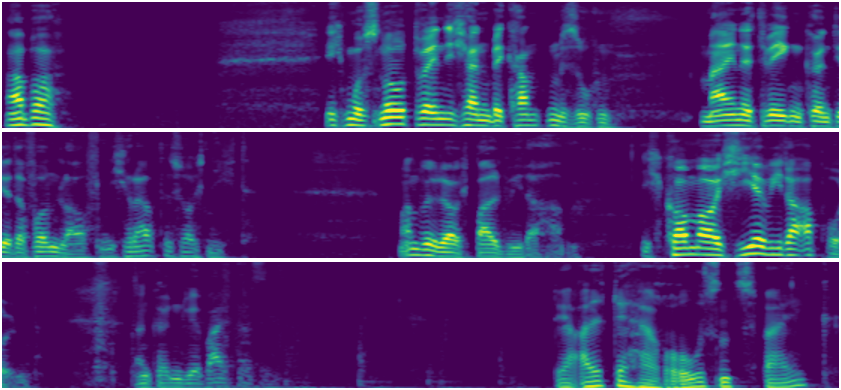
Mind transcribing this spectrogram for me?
Aber ich muss notwendig einen Bekannten besuchen. Meinetwegen könnt ihr davonlaufen. Ich rate es euch nicht. Man will euch bald wieder haben. Ich komme euch hier wieder abholen. Dann können wir weitersehen. Der alte Herr Rosenzweig,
